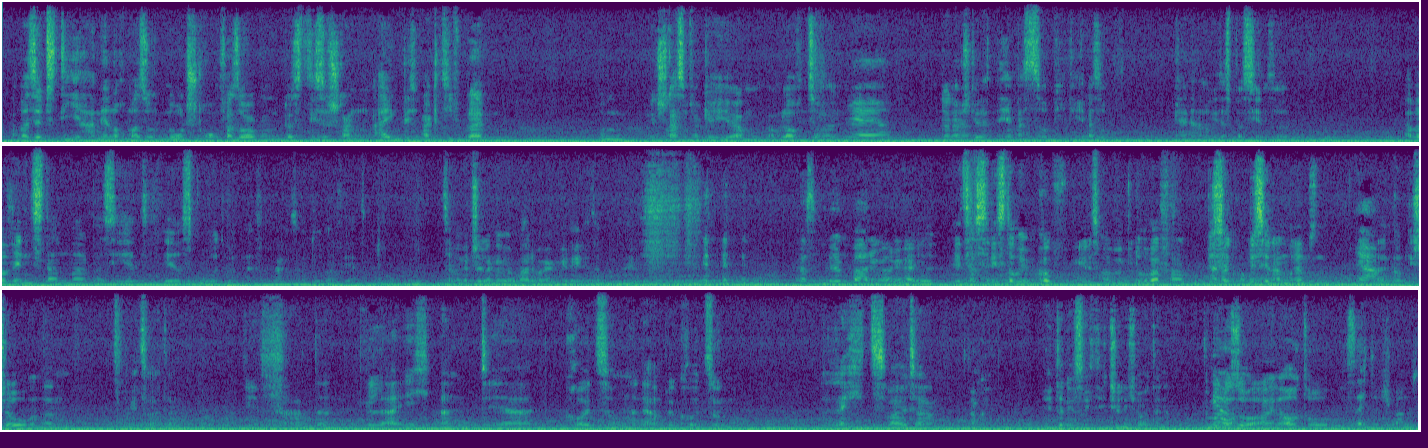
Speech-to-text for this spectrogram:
Aber selbst die haben ja nochmal so Notstromversorgung, dass diese Schranken eigentlich aktiv bleiben, um den Straßenverkehr hier am, am Laufen zu halten. Ja, ja. Und dann habe ich Ja. gedacht, nee, was so, wie, wie, also, keine Ahnung, wie das passieren soll. Aber wenn es dann mal passiert, wäre es gut, wenn man einfach langsam drüber fährt. Jetzt haben wir ganz schön lange über Badewagen geredet. Das ist ein blöd Bahnübergang. Jetzt hast du die Story im Kopf, jedes Mal, wenn wir drüber fahren, ein bisschen, bisschen anbremsen, Ja. dann kommt die Show und dann geht's weiter. Wir fahren dann gleich an der Kreuzung, an der Ampelkreuzung, rechts weiter. Okay. Hinter dir ist richtig chillig heute, ne? Immer Ja. nur so ein Auto, Das ist echt entspannt.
